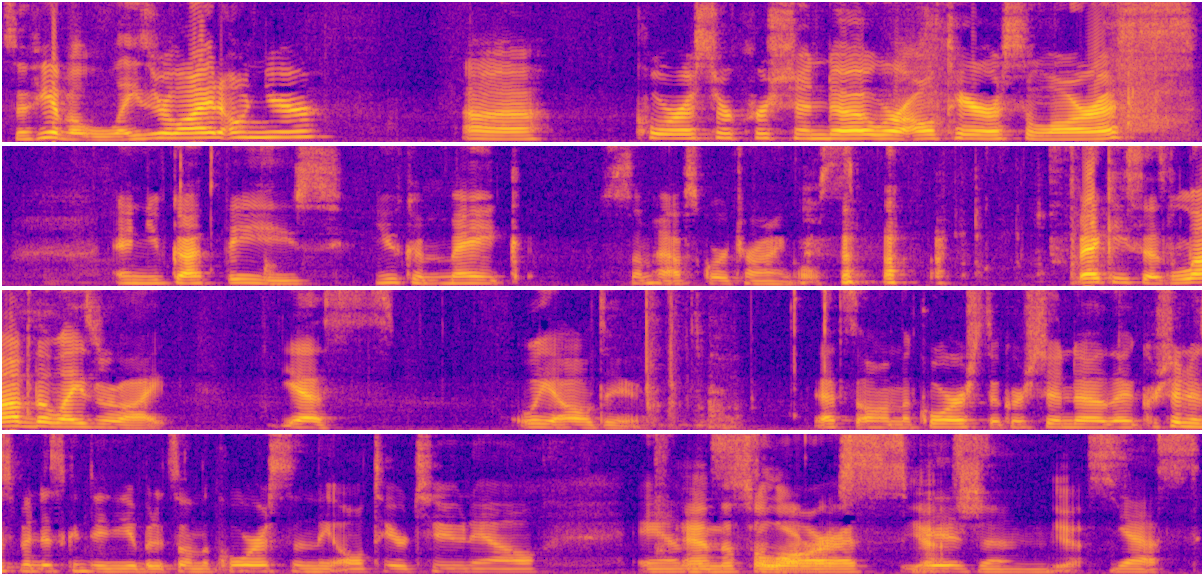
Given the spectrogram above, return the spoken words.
So if you have a laser light on your uh, chorus or crescendo or Altera Solaris, and you've got these, you can make some half square triangles. Becky says, "Love the laser light." Yes, we all do. That's on the chorus, the crescendo. The crescendo's been discontinued, but it's on the chorus and the Altair two now, and, And the, the Solaris, Solaris yes, Vision. yes. yes,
